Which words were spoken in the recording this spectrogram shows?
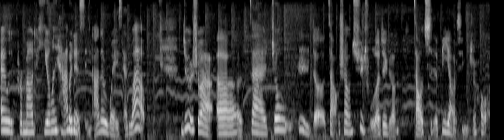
It would promote human happiness in other ways as well. 就是说啊，呃，在周日的早上去除了这个早起的必要性之后啊，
